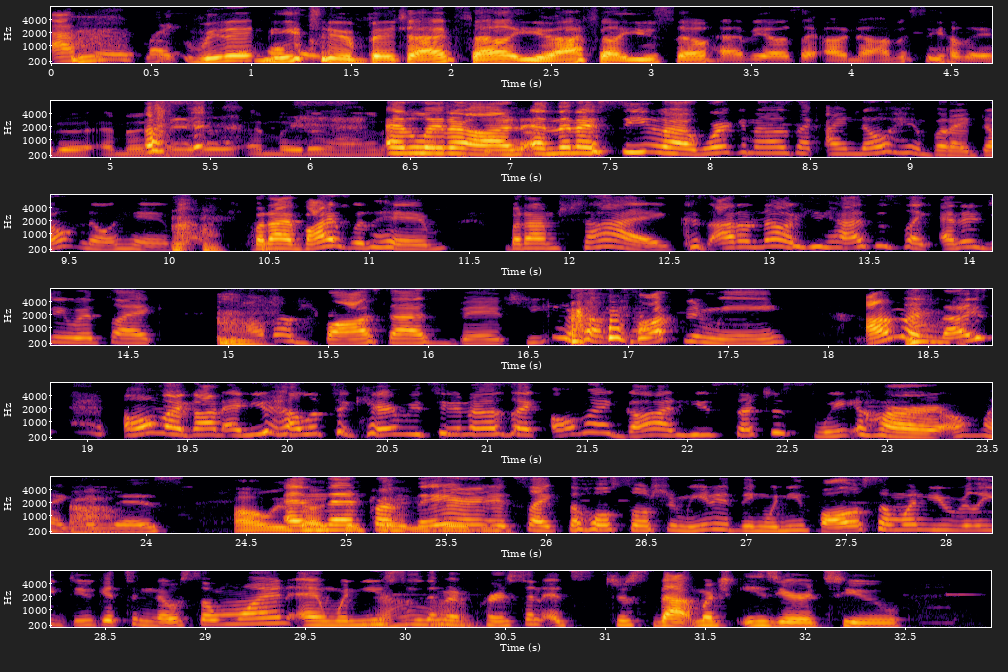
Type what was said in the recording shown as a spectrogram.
After like We didn't need to, bitch. I felt you. I felt you so heavy. I was like, oh no, I'm gonna see you later, and then later, and later on, and later on, and then I see you at work, and I was like, I know him, but I don't know him. But I vibe with him, but I'm shy because I don't know. He has this like energy where it's like, I'm a boss ass bitch. You can come talk to me. I'm a nice. Oh my god! And you hella took care of me too. And I was like, oh my god, he's such a sweetheart. Oh my goodness. Always and then from there, baby. it's like the whole social media thing. When you follow someone, you really do get to know someone, and when you see them in person, it's just that much easier to,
